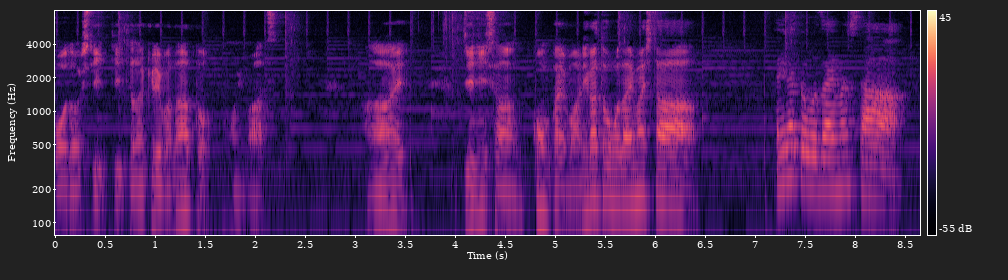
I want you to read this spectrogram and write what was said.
行動していっていただければなと思います。はい。ジェニーさん、今回もありがとうございました。ありがとうございました。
